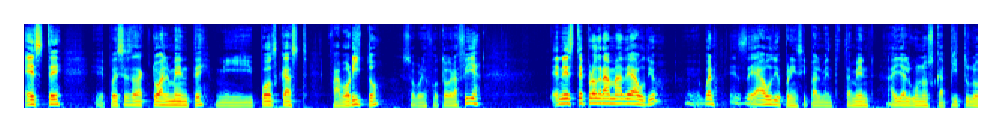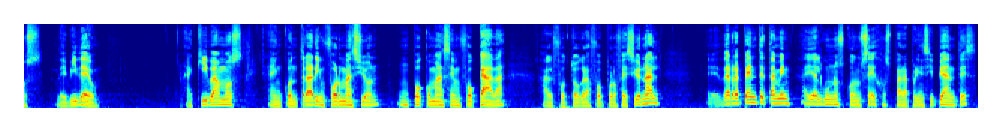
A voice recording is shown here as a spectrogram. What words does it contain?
Este, eh, pues es actualmente mi podcast favorito sobre fotografía. En este programa de audio, eh, bueno, es de audio principalmente, también hay algunos capítulos de video. Aquí vamos a encontrar información un poco más enfocada al fotógrafo profesional eh, de repente también hay algunos consejos para principiantes,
